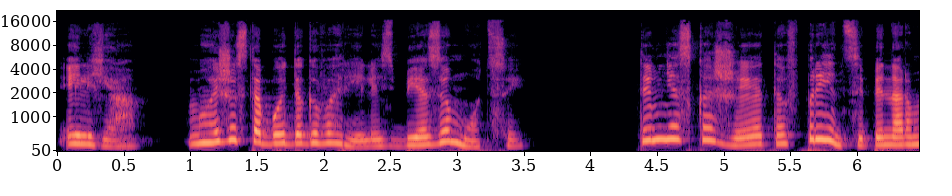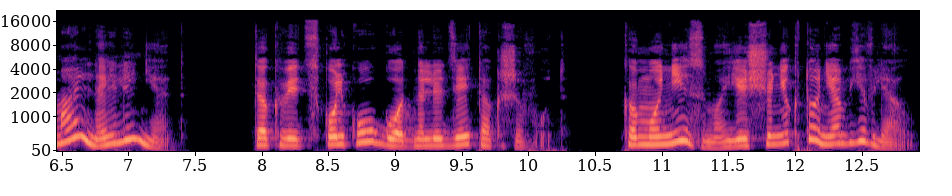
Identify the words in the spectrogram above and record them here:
«Илья, мы же с тобой договорились, без эмоций. Ты мне скажи, это в принципе нормально или нет? Так ведь сколько угодно людей так живут. Коммунизма еще никто не объявлял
